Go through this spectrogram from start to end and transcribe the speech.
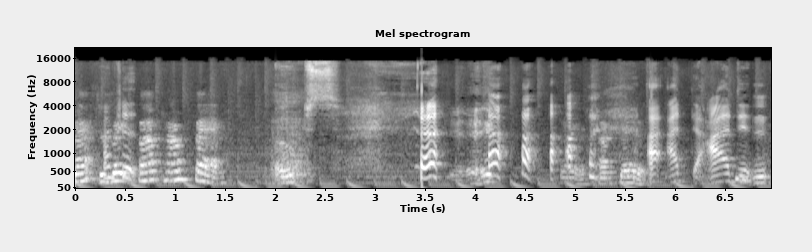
Masturbate just... five times fast. Oops. I, I, I didn't.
